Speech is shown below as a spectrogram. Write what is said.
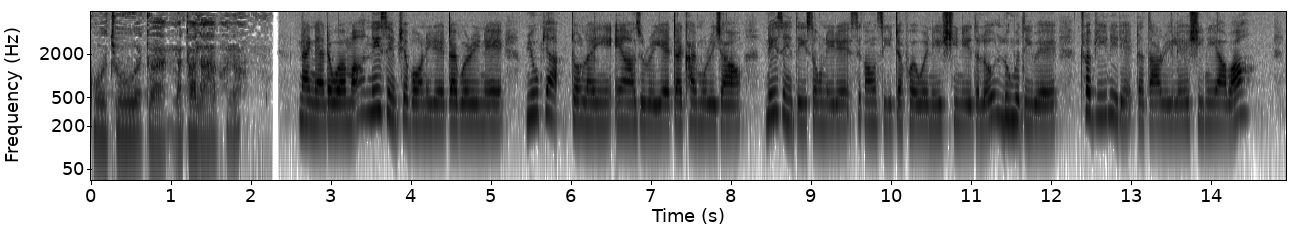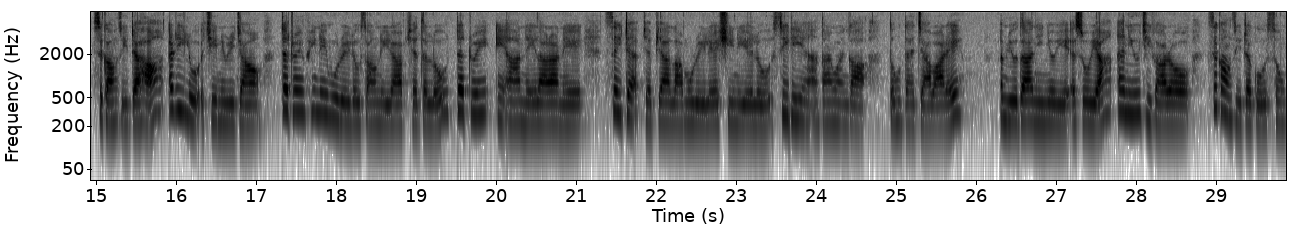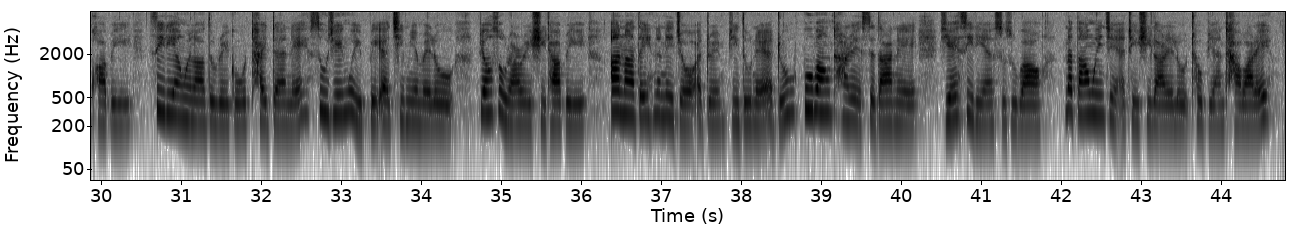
ကိုချိုးအတွက်မတော်လာပါတော့နိုင်ငံတော်မှာနေ့စဉ်ဖြစ်ပေါ်နေတဲ့တိုက်ပွဲတွေနဲ့မြို့ပြတော်လှန်ရေးအင်အားစုတွေရဲ့တိုက်ခိုက်မှုတွေကြောင့်နေ့စဉ်တည်ဆုံနေတဲ့စစ်ကောင်စီတပ်ဖွဲ့ဝင်တွေရှိနေသလိုလူမသိပဲထွက်ပြေးနေတဲ့တပ်သားတွေလည်းရှိနေရပါ စစ်ကောင်စီတပ်ဟာအဲ့ဒီလိုအခြေအနေတွေကြောင့်တက်တွင်းဖိနှိပ်မှုတွေလှုံ့ဆော်နေတာဖြစ်သလိုတက်တွင်းအင်အားနေလာတာနဲ့စိတ်တက်ပြပြလာမှုတွေလည်းရှိနေရလို့ CDN အတိုင်းဝိုင်းကသုံးသပ်ကြပါတယ်။အမျိုးသားညီညွတ်ရေးအစိုးရ NUG ကတော့စစ်ကောင်စီတပ်ကိုဆုံးခွာပြီး CDN ဝင်လာသူတွေကိုထိုက်တန်နဲ့စုချင်းငွေပေးအပ်ချီးမြှင့်မယ်လို့ပြောဆိုတာတွေရှိထားပြီးအာနာသိန်းနှစ်နှစ်ကျော်အတွင်းပြည်သူနဲ့အတူပူးပေါင်းထားတဲ့စစ်သားနဲ့ရဲ CDN စုစုပေါင်း2000ဝန်းကျင်အထိရှိလာတယ်လို့ထုတ်ပြန်ထားပါတယ်။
